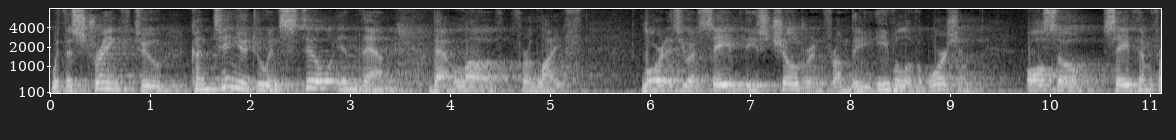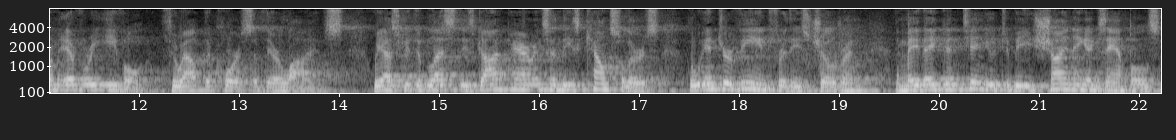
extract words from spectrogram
with the strength to continue to instill in them that love for life. Lord, as you have saved these children from the evil of abortion, also save them from every evil throughout the course of their lives. We ask you to bless these godparents and these counselors who intervened for these children, and may they continue to be shining examples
